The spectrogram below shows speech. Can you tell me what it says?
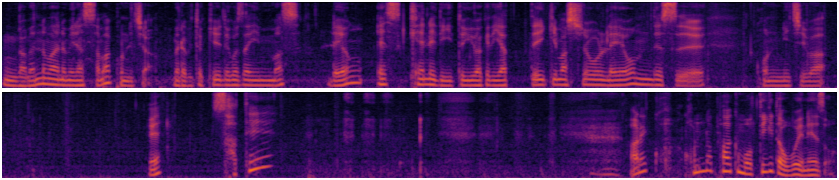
画面の前の皆様、こんにちは。村人 Q でございます。レオン S. ケネディというわけでやっていきましょう。レオンです。こんにちは。え？査定？あれ？ここんなパーク持ってきた覚えねえぞ。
